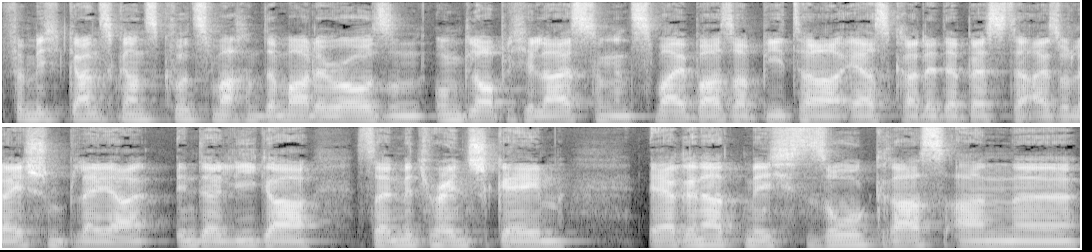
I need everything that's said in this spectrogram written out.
für mich ganz, ganz kurz machen. DeMar DeRozan, unglaubliche Leistungen, zwei Buzzerbeater. Er ist gerade der beste Isolation-Player in der Liga. Sein Midrange-Game erinnert mich so krass an. Äh,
